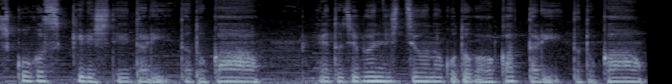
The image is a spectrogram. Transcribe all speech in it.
思考がすっきりしていたりだとか、えー、と自分に必要なことが分かったりだとか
